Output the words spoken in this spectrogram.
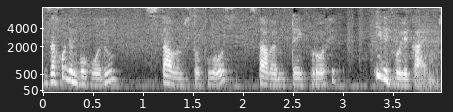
Заходимо в угоду, ставимо стоп-лосс, ставимо take profit і відволікаємось.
